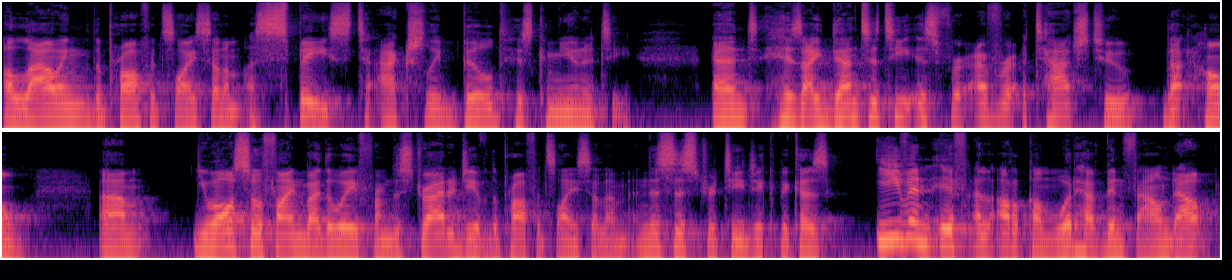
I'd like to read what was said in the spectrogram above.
allowing the Prophet ﷺ a space to actually build his community. And his identity is forever attached to that home. Um, you also find, by the way, from the strategy of the Prophet ﷺ, and this is strategic because even if Al Arqam would have been found out,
